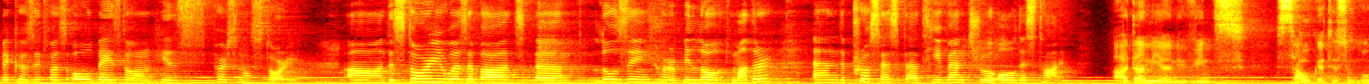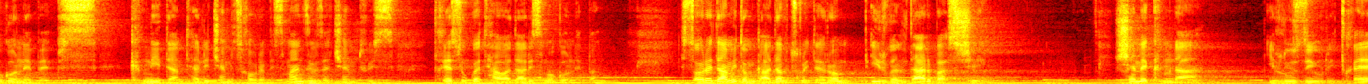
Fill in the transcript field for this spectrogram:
because it was all based on his personal story. Uh, the story was about um, losing her beloved mother and the process that he went through all this time. ადამიანი ვინც საუკეთესო მოგონებებს ქმნიდა მთელი ჩემი ცხოვრების მანძილზე ჩემთვის დღეს უკვე თავად არის მოგონება სწორედ ამიტომ გადავწყვიტე, რომ პირველ დარბაზში შემექმნა ილუზიური ტყე.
